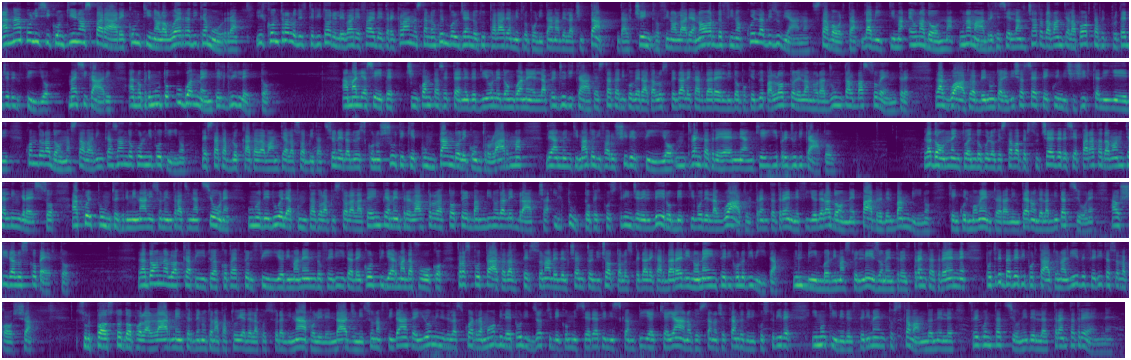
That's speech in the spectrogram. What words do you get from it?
A Napoli si continua a sparare, continua la guerra di Camorra. Il controllo del territorio e le varie faide tra i clan stanno coinvolgendo tutta l'area metropolitana della città, dal centro fino all'area nord fino a quella vesuviana. Stavolta la vittima è una donna, una madre che si è lanciata davanti alla porta per proteggere il figlio, ma i sicari hanno premuto ugualmente il grilletto. Amalia Sepe, 57enne del rione Donguanella, pregiudicata, è stata ricoverata all'ospedale Cardarelli dopo che due pallottole l'hanno raggiunta al basso ventre. L'agguato è avvenuto alle 17.15 circa di ieri, quando la donna stava rincasando col nipotino. È stata bloccata davanti alla sua abitazione da due sconosciuti che, puntandole contro l'arma, le hanno intimato di far uscire il figlio, un 33enne anch'egli pregiudicato. La donna, intuendo quello che stava per succedere, si è parata davanti all'ingresso. A quel punto i criminali sono entrati in azione. Uno dei due le ha puntato la pistola alla tempia, mentre l'altro le ha tolto il bambino dalle braccia. Il tutto per costringere il vero obiettivo dell'agguato, il 33enne figlio della donna e padre del bambino, che in quel momento era all'interno dell'abitazione, a uscire allo scoperto. La donna lo ha capito e ha coperto il figlio, rimanendo ferita dai colpi di arma da fuoco. Trasportata dal personale del 118 all'ospedale Cardarelli, non è in pericolo di vita. Il bimbo è rimasto illeso, mentre il 33enne potrebbe aver riportato una lieve ferita sulla coscia. Sul posto, dopo l'allarme, è intervenuta una pattuglia della questura di Napoli. Le indagini sono affidate agli uomini della squadra mobile e ai poliziotti dei commissariati di Scampia e Chiaiano che stanno cercando di ricostruire i motivi del ferimento scavando nelle frequentazioni del 33enne.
